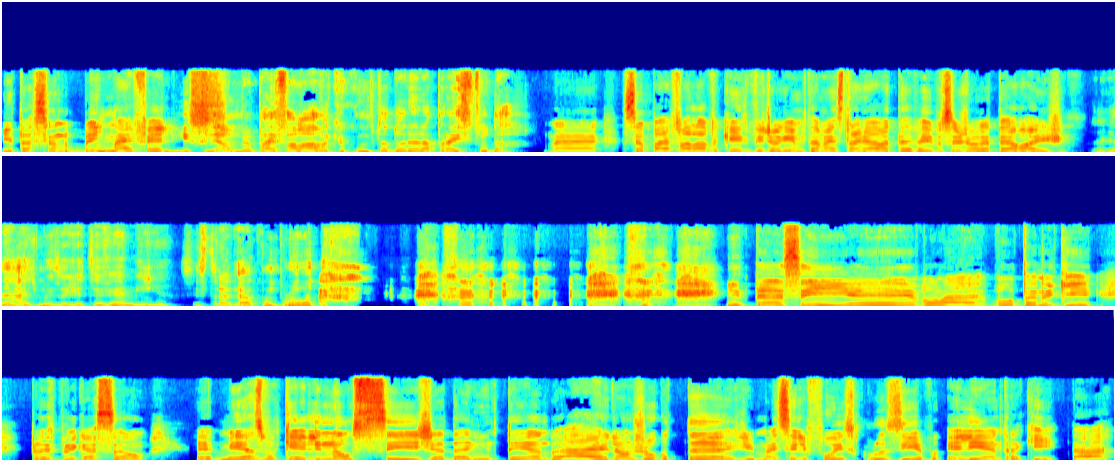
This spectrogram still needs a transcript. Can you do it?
e tá sendo bem mais feliz. Não, meu pai falava que o computador era pra estudar. É, seu pai falava que videogame também estragava a TV, você joga até hoje. Verdade, mas hoje a TV é minha. Se estragar, eu compro outra. então, assim, é, vamos lá, voltando aqui pra explicação. É, mesmo que ele não seja da Nintendo, ah, ele é um jogo third, mas se ele for exclusivo, ele entra aqui, tá?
